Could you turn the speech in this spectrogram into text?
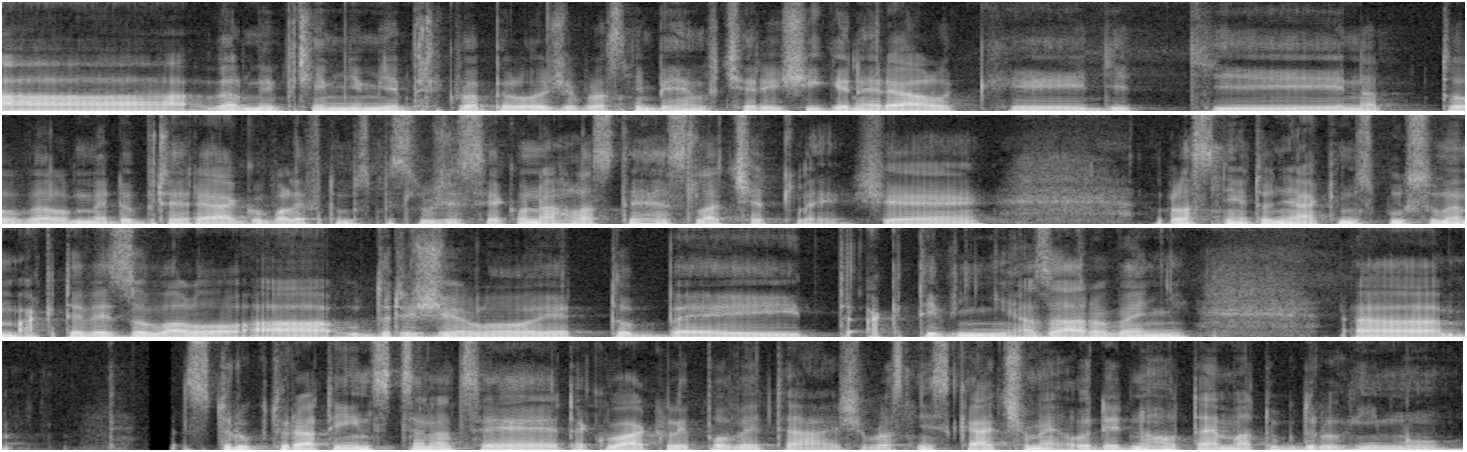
A velmi příjemně mě překvapilo, že vlastně během včerejší generálky děti na to velmi dobře reagovali v tom smyslu, že si jako nahlas ty hesla četli, že vlastně to nějakým způsobem aktivizovalo a udrželo je to být aktivní a zároveň uh, struktura té inscenace je taková klipovitá, že vlastně skáčeme od jednoho tématu k druhému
